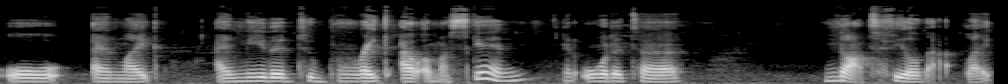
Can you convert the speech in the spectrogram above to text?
or and like I needed to break out of my skin in order to not feel that. Like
